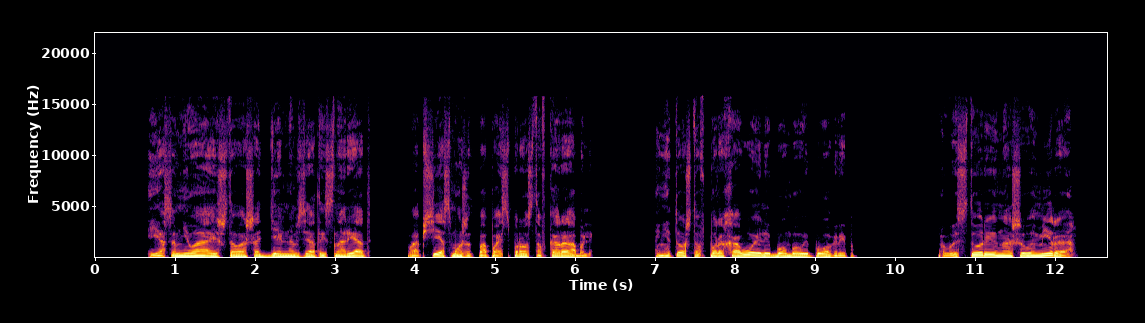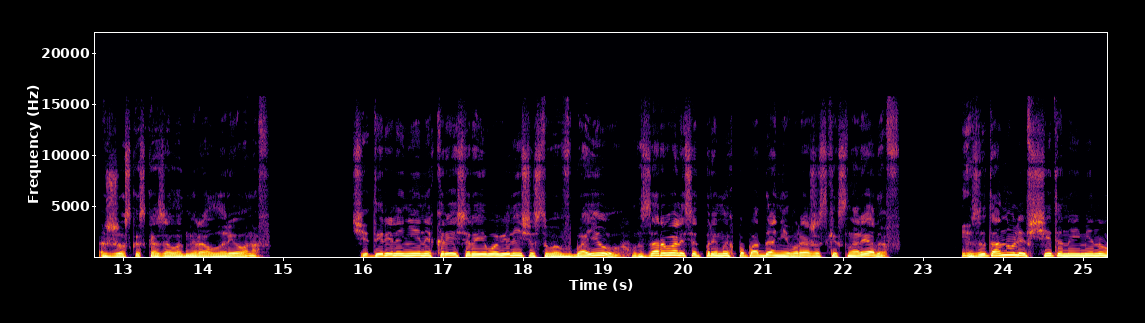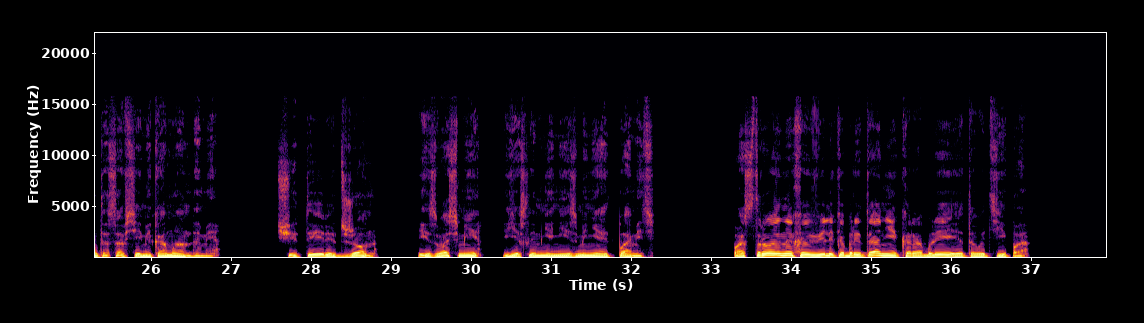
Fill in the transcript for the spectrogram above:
Я сомневаюсь, что ваш отдельно взятый снаряд вообще сможет попасть просто в корабль, а не то, что в пороховой или бомбовый погреб. В истории нашего мира, — жестко сказал адмирал Ларионов, Четыре линейных крейсера Его Величества в бою взорвались от прямых попаданий вражеских снарядов и затонули в считанные минуты со всеми командами. Четыре, Джон, из восьми, если мне не изменяет память, построенных в Великобритании кораблей этого типа.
